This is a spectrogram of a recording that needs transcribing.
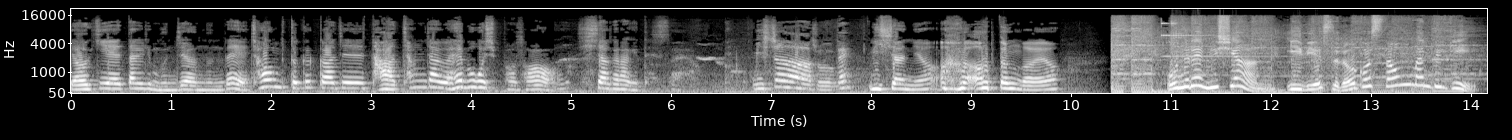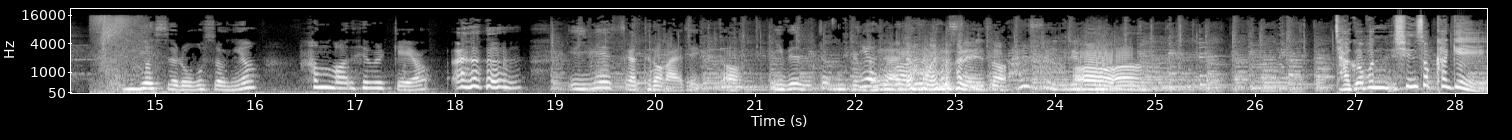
여기에 딸린 문제였는데 처음부터 끝까지 다 창작을 해보고 싶어서 시작을 하게 됐어요. 미션 하나 줘도 돼? 미션이요? 어떤 거요? 오늘의 미션 EBS 로고송 만들기. EBS 로고송이요? 한번 해볼게요. EBS가 들어가야 돼. 어, EBS 좀 띄워줘야 돼. 원노래에서. 할 수 있는 어, 어. 작업은 신속하게.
